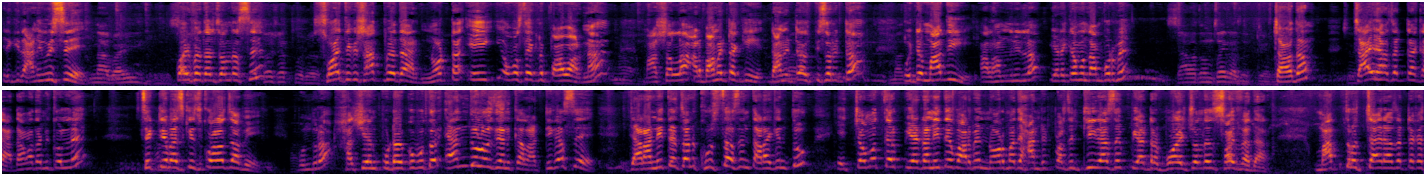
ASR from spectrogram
এটা কি রানিং হয়েছে না ভাই। কয় ফেদার চলতেছে ছয় থেকে সাত ফেদার। নটটা এই অবস্থায় একটা পাওয়ার না? আর বামেরটা কি? ডানেরটা পিছনেরটা? ওইটা মাদি। আলহামদুলিল্লাহ। এটা কেমন দাম পড়বে? চা দাম চার হাজার টাকা। দামাদামি করলে কিছু করা যাবে। বন্ধুরা হাসিয়ান পুটার কবুতর অ্যান্ডোলোজিয়ান কালার ঠিক আছে? যারা নিতে চান খুঁজতে আছেন তারা কিন্তু এই চমৎকার পিয়াটা নিতে পারবেন। নর্মালি হান্ড্রেড পার্সেন্ট ঠিক আছে পিয়াটার বয়স চলতেছে ছয় ফেদার। মাত্র চার হাজার টাকা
